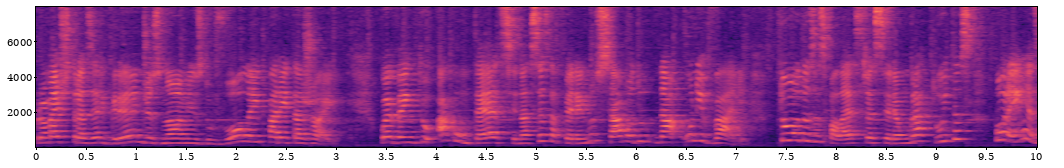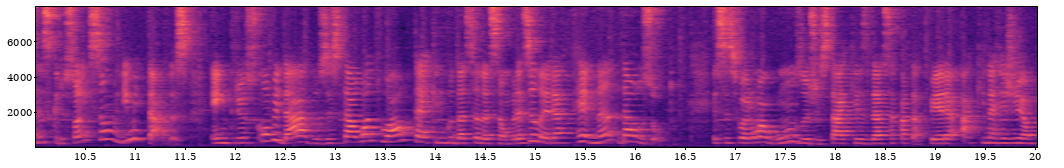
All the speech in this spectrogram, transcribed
promete trazer grandes nomes do vôlei para Itajaí. O evento acontece na sexta-feira e no sábado na Univale. Todas as palestras serão gratuitas, porém as inscrições são limitadas. Entre os convidados está o atual técnico da seleção brasileira, Renan Dalzotto. Esses foram alguns dos destaques dessa quarta-feira aqui na região.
